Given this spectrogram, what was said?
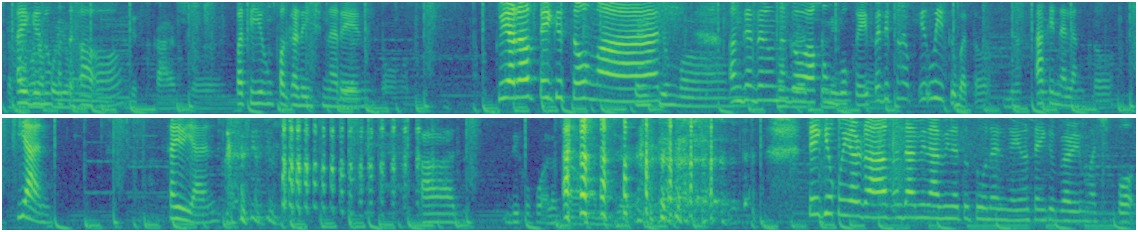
Kasama Ay, na ganun po kata- yung oo. discussion. Pati yung pag-arrange na rin. Yes po. Kuya Rob, thank you so much. Thank you, ma'am. Ang ganda nung nagawa kong bouquet. Pwede na, iuwi ko ba to? Yes po. Akin na lang to. Yan. Sa'yo yan? Ah, hindi ko po alam sa manager. Thank you, Kuya Rob. Ang dami namin natutunan ngayon. Thank you very much po.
